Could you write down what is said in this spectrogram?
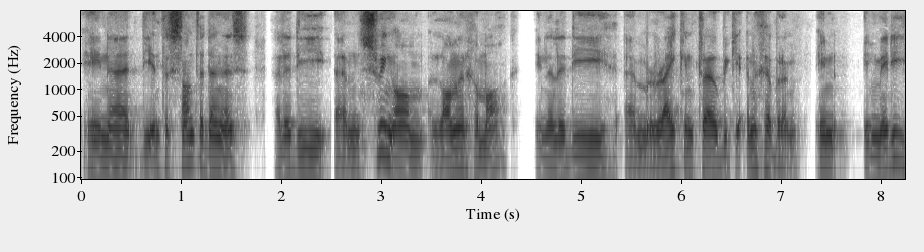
en uh, die interessante ding is hulle die um, swing arm langer gemaak en hulle die um, rake and trail bietjie ingebring en en met die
